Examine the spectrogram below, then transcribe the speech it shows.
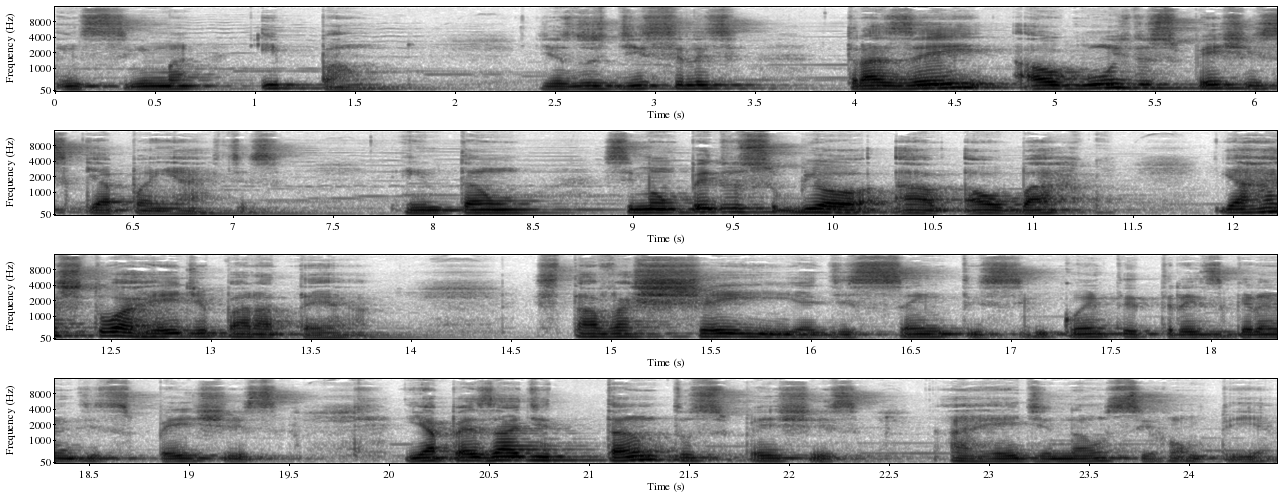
em cima e pão. Jesus disse-lhes: Trazei alguns dos peixes que apanhastes. Então Simão Pedro subiu ao barco e arrastou a rede para a terra estava cheia de 153 grandes peixes, e apesar de tantos peixes, a rede não se rompia.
